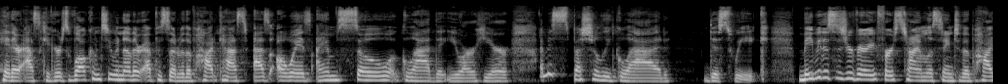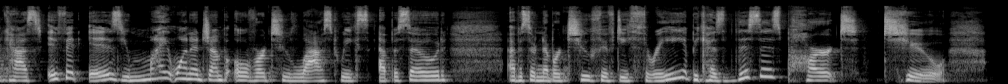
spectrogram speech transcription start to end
Hey there, ass kickers. Welcome to another episode of the podcast. As always, I am so glad that you are here. I'm especially glad this week. Maybe this is your very first time listening to the podcast. If it is, you might want to jump over to last week's episode, episode number 253, because this is part two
